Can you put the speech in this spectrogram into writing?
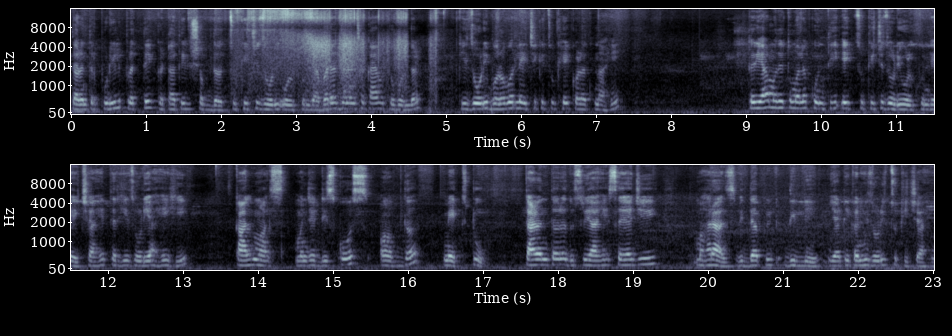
त्यानंतर पुढील प्रत्येक गटातील शब्द चुकीची जोडी ओळखून द्या. बऱ्याच जणांचं काय होतं गोंधळ? की जोडी बरोबर लिहायची की चूक हे कळत नाही. तर यामध्ये तुम्हाला कोणती एक चुकीची जोडी ओळखून घ्यायची आहे तर ही जोडी आहे ही कालमास म्हणजे discourse of the math two. त्यानंतर दुसरी आहे सयाजी महाराज विद्यापीठ दिल्ली या ठिकाणी ही जोडी चुकीची आहे.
